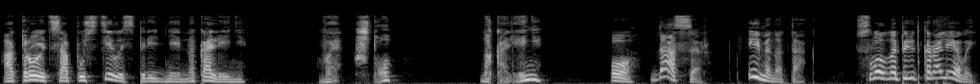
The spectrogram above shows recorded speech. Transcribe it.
а троица опустилась перед ней на колени. В. Что? На колени? О, да, сэр, именно так. Словно перед королевой.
